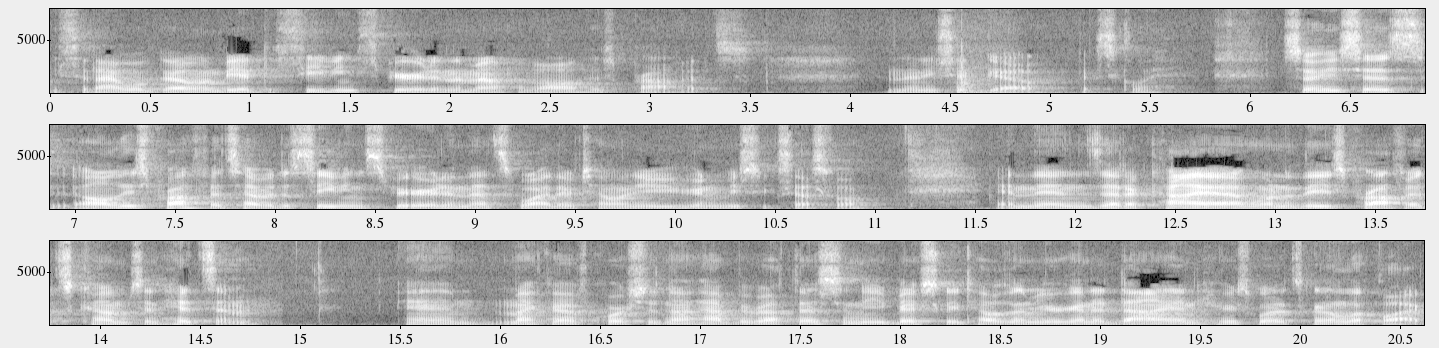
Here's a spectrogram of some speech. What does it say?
He said, I will go and be a deceiving spirit in the mouth of all his prophets. And then he said, Go, basically. So he says, All these prophets have a deceiving spirit, and that's why they're telling you you're going to be successful. And then Zedekiah, one of these prophets, comes and hits him. And Micah, of course, is not happy about this, and he basically tells him, You're going to die, and here's what it's going to look like.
